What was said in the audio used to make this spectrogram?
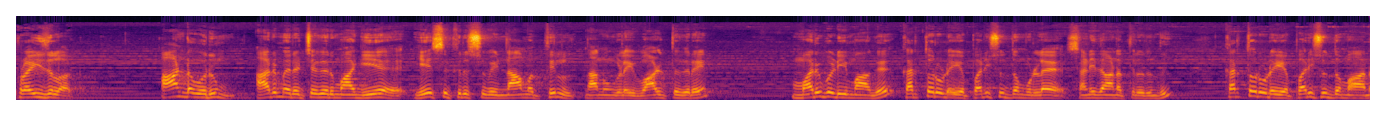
பிரைஸ்லாட் ஆண்டவரும் அருமை இரட்சகருமாகிய இயேசு கிறிஸ்துவின் நாமத்தில் நான் உங்களை வாழ்த்துகிறேன். மறுபடியுமாக கர்த்தருடைய பரிசுத்தம் உள்ள சன்னிதானத்திலிருந்து கர்த்தருடைய பரிசுத்தமான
